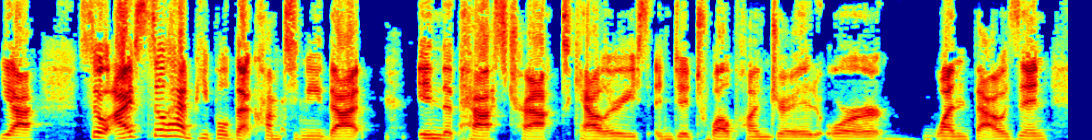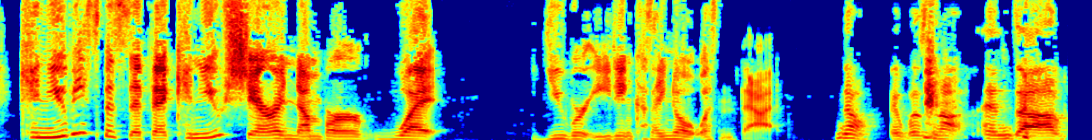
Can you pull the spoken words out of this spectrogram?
yeah. So I've still had people that come to me that in the past tracked calories and did 1200 or mm. 1000. Can you be specific? Can you share a number what you were eating? Because I know it wasn't that. No, it was not. and um,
